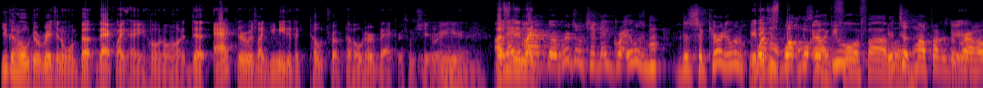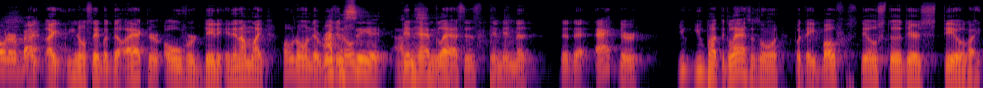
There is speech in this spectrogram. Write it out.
you could hold the original one back. Like, hey, hold on, hold on. The actor was like, you needed a tow truck to hold her back or some shit right here. I But just they didn't grabbed like. the original chick. They gra- it was the security. It was Yeah, what, just- what more? It's like few, four or five It took them. motherfuckers to Yeah. grab hold of her back. Like, like you know what I'm saying, but the actor overdid it, and then I'm like, hold on, the original see it. I didn't have see it. glasses, and then the, the the actor, you you put the glasses on, but they both still stood there, still like,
